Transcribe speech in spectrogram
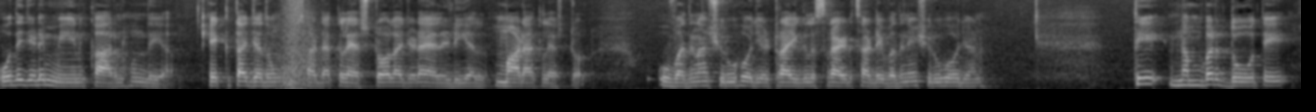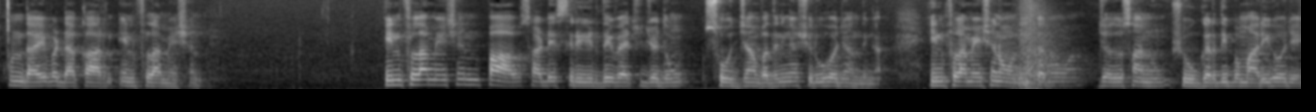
ਉਹਦੇ ਜਿਹੜੇ ਮੇਨ ਕਾਰਨ ਹੁੰਦੇ ਆ, ਇੱਕ ਤਾਂ ਜਦੋਂ ਸਾਡਾ ਕੋਲੇਸਟ੍ਰੋਲ ਆ ਜਿਹੜਾ LDL ਮਾੜਾ ਕੋਲੇਸਟ੍ਰੋਲ ਉਹ ਵਧਣਾ ਸ਼ੁਰੂ ਹੋ ਜਾਏ ਟ੍ਰਾਈਗਲਿਸਰਾਈਡ ਸਾਡੇ ਵਧਣੇ ਸ਼ੁਰੂ ਹੋ ਜਾਣ। ਤੇ ਨੰਬਰ 2 ਤੇ ਹੁੰਦਾ ਹੈ ਵੱਡਾ ਕਾਰਨ ਇਨਫਲੇਮੇਸ਼ਨ ਇਨਫਲੇਮੇਸ਼ਨ ਭਾਵ ਸਾਡੇ ਸਰੀਰ ਦੇ ਵਿੱਚ ਜਦੋਂ ਸੋਜਾਂ ਵਧਣੀਆਂ ਸ਼ੁਰੂ ਹੋ ਜਾਂਦੀਆਂ। ਇਨਫਲੇਮੇਸ਼ਨ ਆਉਂਦੀ ਕਦੋਂ ਆ? ਜਦੋਂ ਸਾਨੂੰ ਸ਼ੂਗਰ ਦੀ ਬਿਮਾਰੀ ਹੋ ਜੇ,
